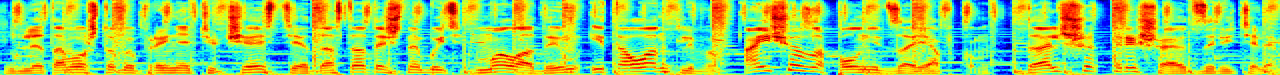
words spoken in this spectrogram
Для того, чтобы принять участие, достаточно быть молодым и талантливым, а еще заполнить заявку. Дальше решают зрители.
